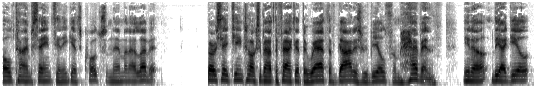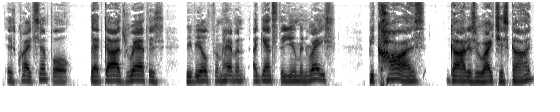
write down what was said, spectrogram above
old time saints, and he gets quotes from them, and I love it. Verse 18 talks about the fact that the wrath of God is revealed from heaven. You know, the ideal is quite simple that God's wrath is revealed from heaven against the human race because God is a righteous God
